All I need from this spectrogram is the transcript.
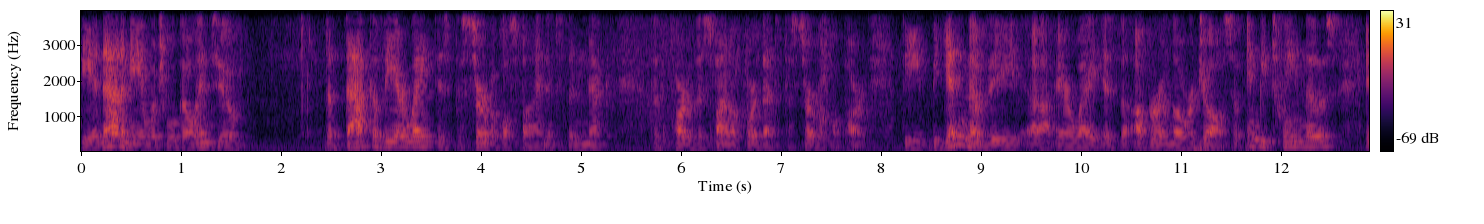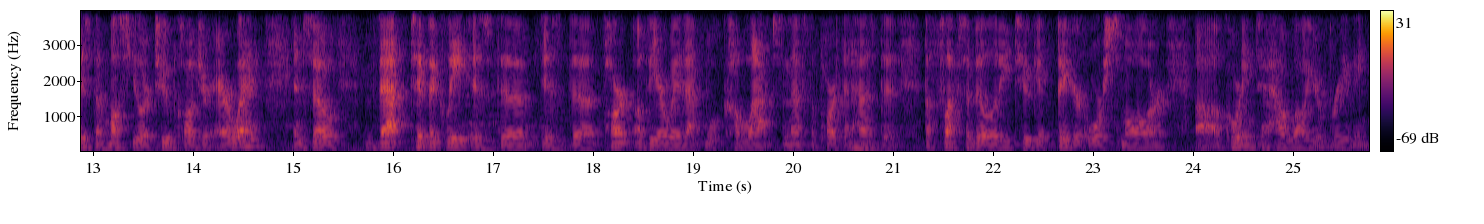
the anatomy, in which we'll go into, the back of the airway is the cervical spine, it's the neck, the part of the spinal cord that's the cervical part. The beginning of the uh, airway is the upper and lower jaw. So in between those is the muscular tube called your airway, and so that typically is the is the part of the airway that will collapse, and that's the part that has the the flexibility to get bigger or smaller uh, according to how well you're breathing.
